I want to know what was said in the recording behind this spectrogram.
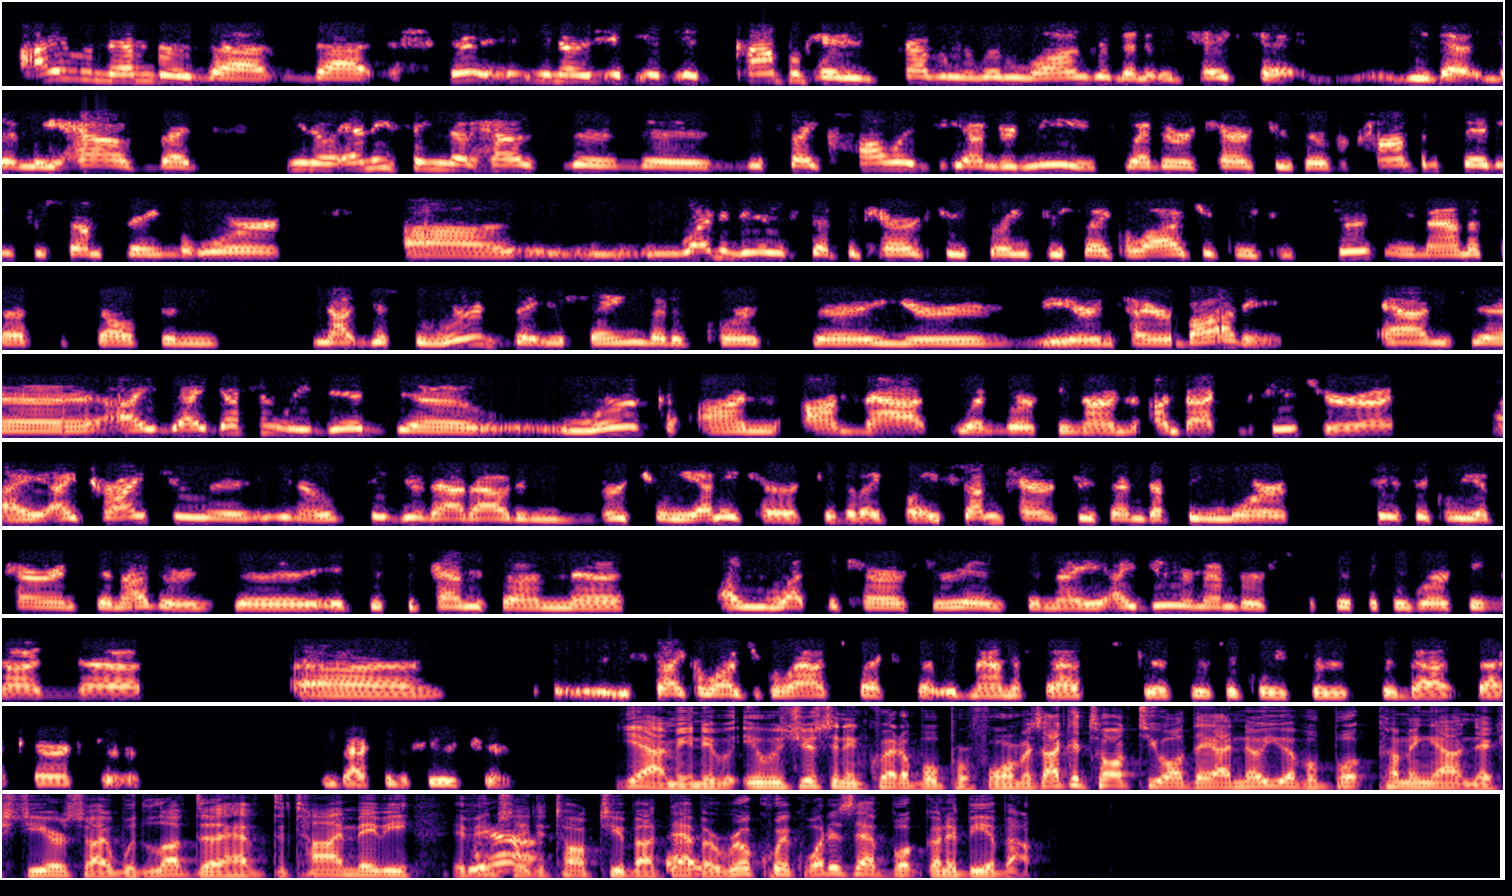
I remember that that you know it, it, it's complicated. It's probably a little longer than it would take to than we have, but you know anything that has the the, the psychology underneath, whether a character is overcompensating for something or uh, what it is that the character is going through psychologically, can certainly manifest itself in not just the words that you're saying, but of course uh, your your entire body and uh, I, I, definitely did uh, work on on that when working on on Back to the Future. I, I try to uh, you know figure that out in virtually any character that I play. Some characters end up being more physically apparent than others. Uh, it just depends on uh, on what the character is. And I, I do remember specifically working on uh, psychological aspects that would manifest uh, physically for, for that, that character in Back to the Future. Yeah, I mean, it, it was just an incredible performance. I could talk to you all day. I know you have a book coming out next year, so I would love to have the time maybe eventually yeah, to talk to you about that. But real quick, what is that book going to be about?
